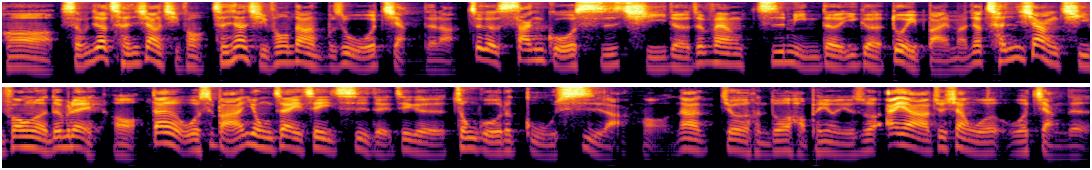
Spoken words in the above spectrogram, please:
哈。什么叫丞相起风？丞相起风当然不是我讲的啦，这个三国时期的这非常知名的一个对白嘛，叫丞相起风了，对不对？哦，但我是把它用在这一次的这个中国的股市啦，哦，那就很多好朋友也说，哎呀，就像我我讲的。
